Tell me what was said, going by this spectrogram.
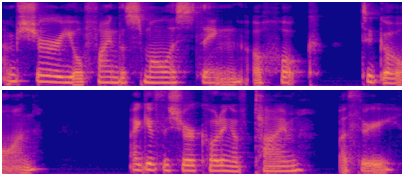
I'm sure you'll find the smallest thing a hook to go on. I give the sure coating of time a 3.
